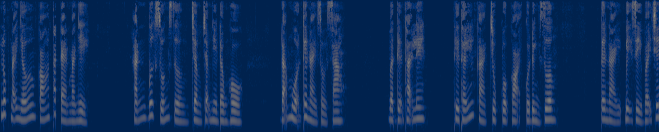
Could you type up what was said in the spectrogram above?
Lúc nãy nhớ có tắt đèn mà nhỉ? Hắn bước xuống giường, chậm chậm nhìn đồng hồ. Đã muộn thế này rồi sao? Bật điện thoại lên, thì thấy cả chục cuộc gọi của Đình Dương. Tên này bị gì vậy chứ?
